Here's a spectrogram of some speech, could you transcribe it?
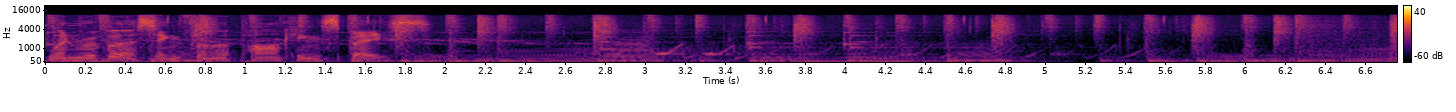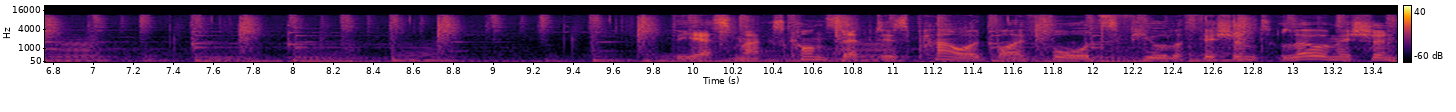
when reversing from a parking space. The S-Max concept is powered by Ford's fuel-efficient, low-emission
